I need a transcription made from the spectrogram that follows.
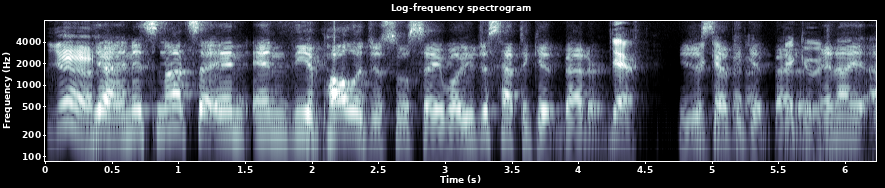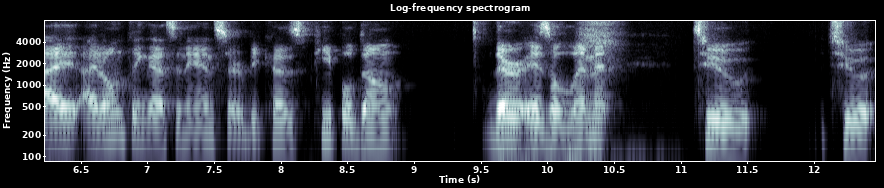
yeah, Yeah, and it's not so and and the apologists will say, well, you just have to get better. yeah, You just get have to better. get Get better. good. and I, I I don't think that's an answer because people don't there is a limit to to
